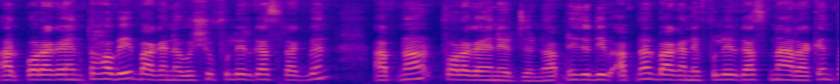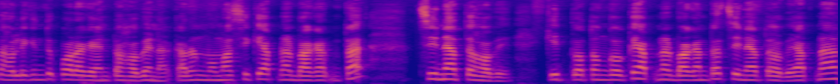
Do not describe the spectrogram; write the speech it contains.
আর পরাগায়ন তো হবেই, বাগানে অবশ্য ফুলের গাছ রাখবেন আপনার পরাগায়নের জন্য। আপনি যদি আপনার বাগানে ফুলের গাছ না রাখেন, তাহলে কিন্তু পরাগায়নটা হবে না। কারণ মৌমাছিকে আপনার বাগানটা চিনাতে হবে। কীটপতঙ্গকে আপনার বাগানটা চিনাতে হবে। আপনার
